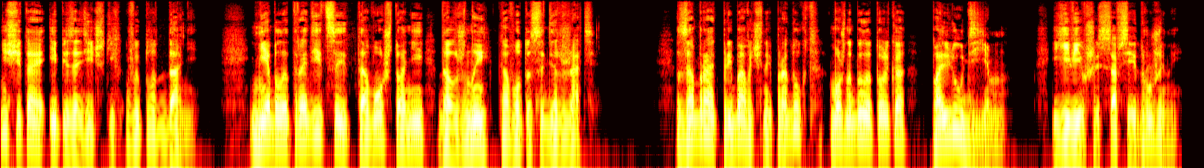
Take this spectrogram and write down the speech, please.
не считая эпизодических выплат даний. Не было традиции того, что они должны кого-то содержать. Забрать прибавочный продукт можно было только полюдьям, явившись со всей дружиной.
